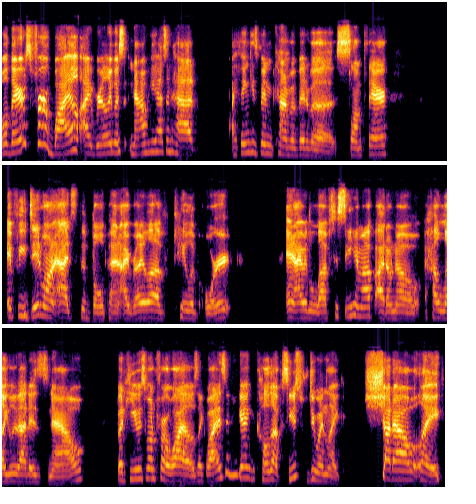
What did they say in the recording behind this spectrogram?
Well, there's for a while. I really was. Now he hasn't had I think he's been kind of a bit of a slump there. If we did want to add to the bullpen, I really love Kaleb Ort, and I would love to see him up. I don't know how likely that is now, but he was one for a while. I was like, why isn't he getting called up? Because he was doing like shutout, like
